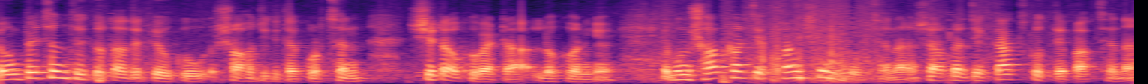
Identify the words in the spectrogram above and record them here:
এবং পেছন থেকেও তাদের কেউ কেউ সহযোগিতা করছেন, সেটাও খুব একটা লক্ষণীয় এবং সরকার যে ফাংশন করছে না, সরকার যে কাজ করতে পারছে না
